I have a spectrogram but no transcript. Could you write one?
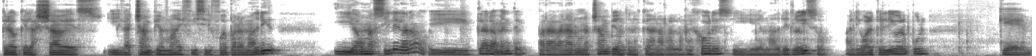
Creo que las llaves y la Champions más difícil fue para el Madrid y aún así le ganó. Y claramente, para ganar una Champions tenés que ganarle a los mejores y el Madrid lo hizo, al igual que el Liverpool, que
